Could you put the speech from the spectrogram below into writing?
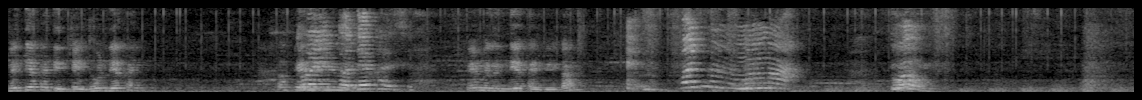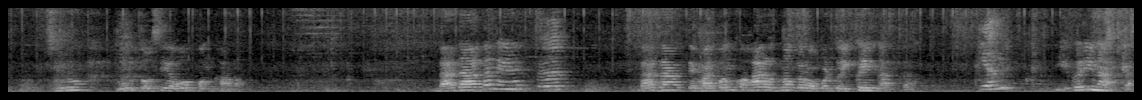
નથી દેખાતી ક્યાંય ધૂળ દેખાય? તો તો એ તો ફેમિલીને દેખાય છે. ફેમિલીને દેખાય ગઈ કા? તો જીનું ધૂળ તો છે ઓ પંખામાં. દાદા હતા ને? દાદા તે મારો પંખો હારો જ ન કરવો પડતો એ કઈ નાખતા. કેમ? એ કરી નાખતા.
